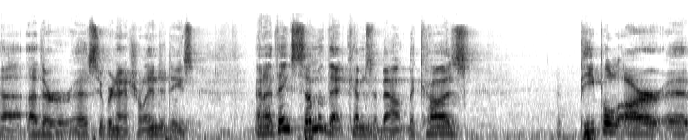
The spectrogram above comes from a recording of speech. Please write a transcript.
uh, other uh, supernatural entities, and I think some of that comes about because people are. Uh,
